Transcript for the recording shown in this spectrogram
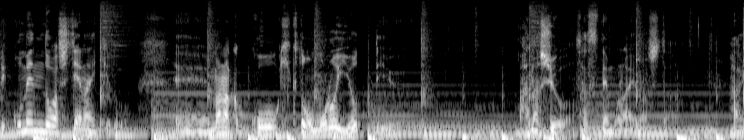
レコメンドはしてないけど、えーまあなんかこう聴くとおもろいよっていう話をさせてもらいました。はい。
